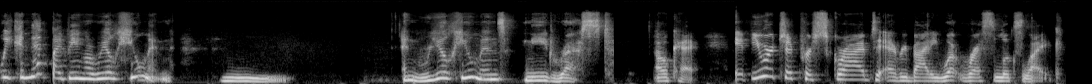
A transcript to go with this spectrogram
we connect by being a real human mm. And real humans need rest. Okay. If you were to prescribe to everybody what rest looks like,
